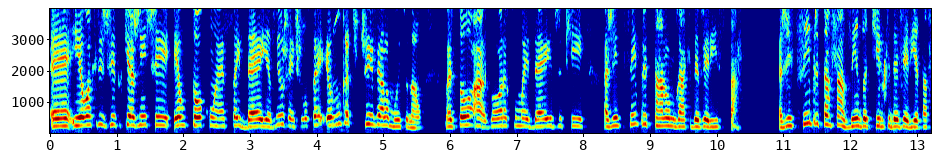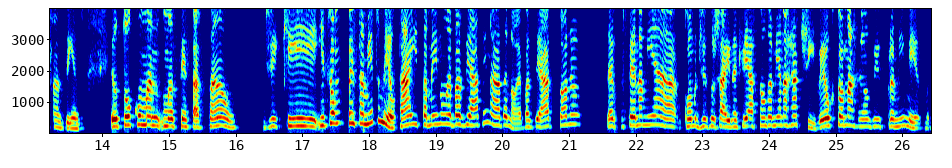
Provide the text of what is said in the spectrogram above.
é, e eu acredito que a gente, eu tô com essa ideia, viu, gente? Não sei, eu nunca tive ela muito, não, mas estou agora com uma ideia de que a gente sempre está no lugar que deveria estar. A gente sempre está fazendo aquilo que deveria estar tá fazendo. Eu estou com uma, uma sensação de que isso é um pensamento meu, tá? E também não é baseado em nada, não. É baseado só no, deve ser na minha, como diz o Jair, na criação da minha narrativa. Eu que estou narrando isso para mim mesma.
